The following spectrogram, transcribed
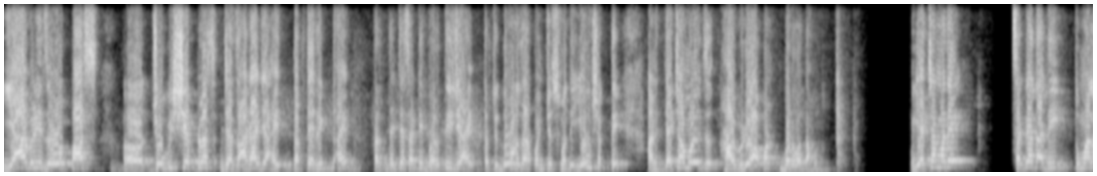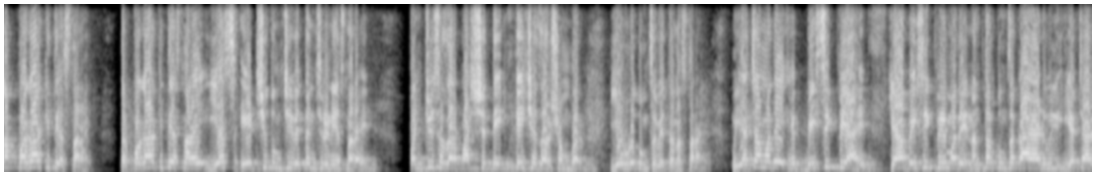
यावेळी जवळपास चोवीसशे प्लस ज्या जागा ज्या आहेत तर त्या रिक्त आहेत. तर त्याच्यासाठी भरती जी आहे तर ती दोन हजार पंचवीसमध्ये येऊ शकते. आणि त्याच्यामुळे हा व्हिडिओ आपण बनवत आहोत. याच्यामध्ये सगळ्यात आधी तुम्हाला पगार किती असणार आहे? तर पगार किती असणार आहे? एस एट ची तुमची वेतन श्रेणी असणार आहे. पंचवीस हजार पाचशे ते एक्क्याऐंशी हजार शंभर. एवढं तुमचं वेतन असणार आहे. मग याच्यामध्ये हे बेसिक पे आहे. या बेसिक पे मध्ये नंतर तुमचं काय ऍड होईल? एच आर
